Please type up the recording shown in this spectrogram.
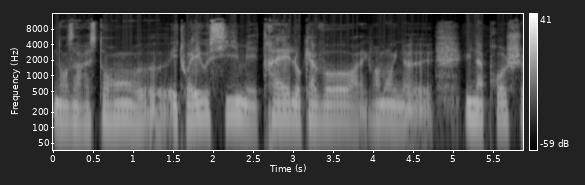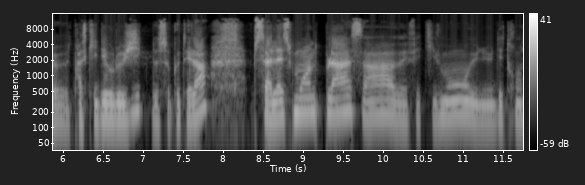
dans un restaurant étoilé aussi, mais très locavore, avec vraiment une, une approche presque idéologique de ce côté-là. Ça laisse moins de place à effectivement une, des transitions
